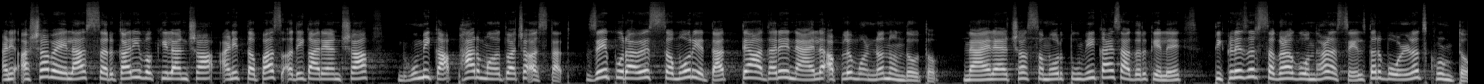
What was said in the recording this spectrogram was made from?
आणि अशा वेळेला सरकारी वकिलांच्या आणि तपास अधिकाऱ्यांच्या भूमिका फार महत्त्वाच्या असतात. जे पुरावे समोर येतात त्या आधारे न्यायालय आपलं म्हणणं नोंदवतं. न्यायालयाच्या समोर तुम्ही काय सादर केलंय तिकडे जर सगळा गोंधळ असेल तर बोलणंच खुंटतं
